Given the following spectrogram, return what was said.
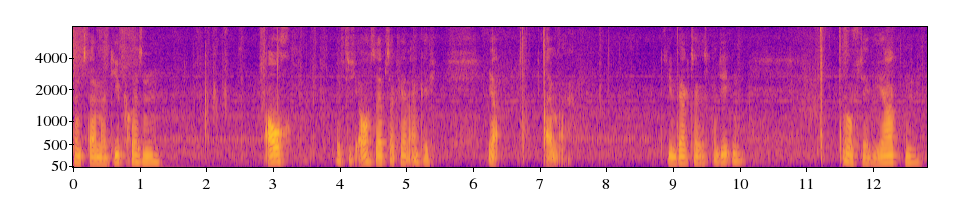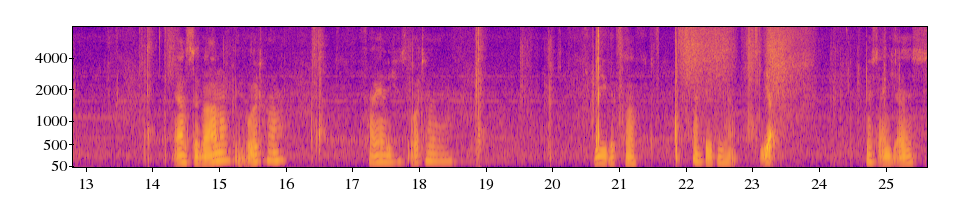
Dann zweimal die Prison. Auch, müsste ich auch selbst erklären eigentlich. Ja, einmal. Sieben Werkzeuge des Banditen. Auf der Gejagten. Ernste Warnung in Ultra. Feierliches Urteil. Spiegelkraft. Und BTH. Ja. Müsste eigentlich alles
